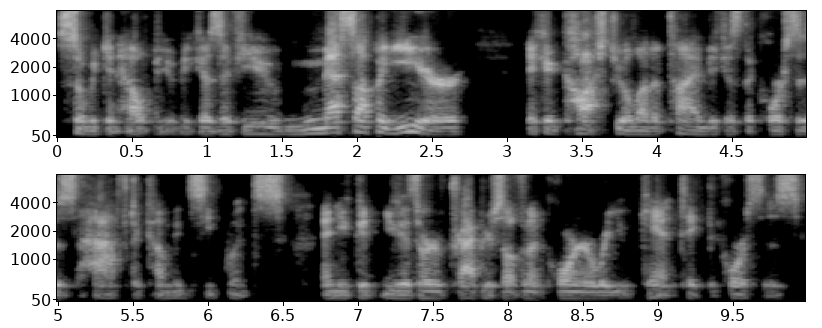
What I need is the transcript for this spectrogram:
so we can help you. Because if you mess up a year, it could cost you a lot of time because the courses have to come in sequence and you could you could sort of trap yourself in a corner where you can't take the courses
